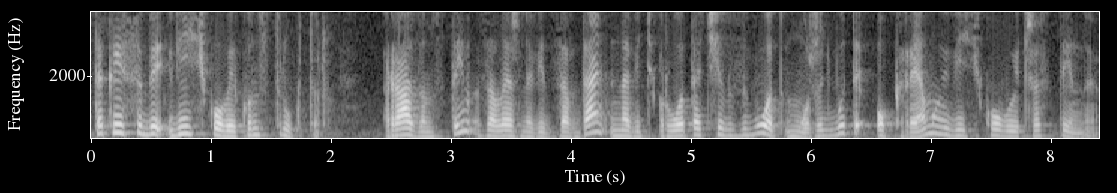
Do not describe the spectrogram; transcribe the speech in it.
Такий собі військовий конструктор. Разом з тим, залежно від завдань, навіть рота чи взвод можуть бути окремою військовою частиною.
